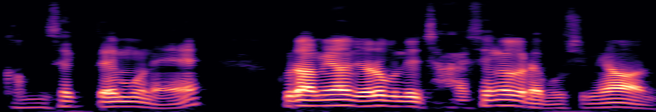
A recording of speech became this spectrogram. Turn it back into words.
검색 때문에 그러면 여러분들이 잘 생각을 해보시면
